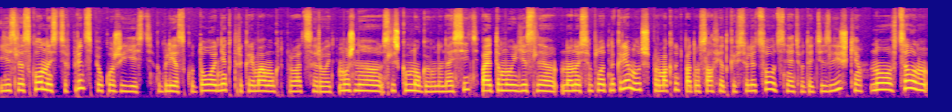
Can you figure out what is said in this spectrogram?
если склонность, в принципе, у кожи есть к блеску, то некоторые крема могут провоцировать. Можно слишком много его наносить. Поэтому, если наносим плотный крем, лучше промокнуть потом салфеткой все лицо, вот снять вот эти излишки. Но в целом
